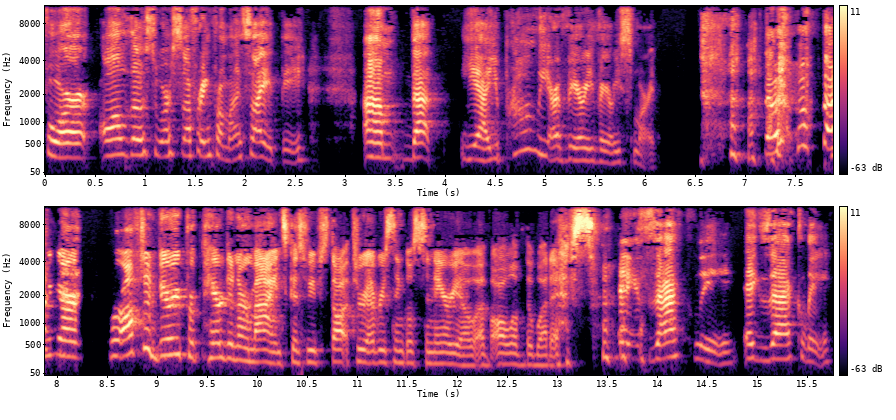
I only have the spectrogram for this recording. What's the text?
for all those who are suffering from anxiety um, that yeah, you probably are very very smart. we are we're often very prepared in our minds because we've thought through every single scenario of all of the what ifs. exactly, exactly.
